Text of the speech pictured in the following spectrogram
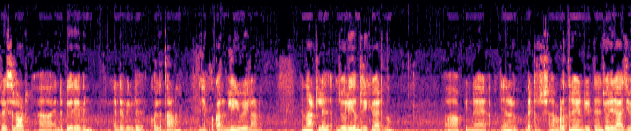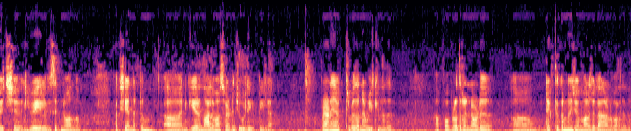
പ്രൈസ് ലോട്ട് എന്റെ പേര് എവിൻ. എന്റെ വീട് കൊല്ലത്താണ്. ഞാൻ ഇപ്പോൾ കറന്റ് യു എയിലാണ് ഞാൻ നാട്ടിൽ ജോലി ചെയ്തുകൊണ്ടിരിക്കുമായിരുന്നു പിന്നെ ഞാനൊരു ബെറ്റർ ശമ്പളത്തിന് വേണ്ടിയിട്ട് ജോലി രാജിവെച്ച് യു എയിൽ വിസിറ്റിന് വന്നു. പക്ഷേ എന്നിട്ടും എനിക്ക് ഒരു നാല് മാസമായിട്ടും ജോലി കിട്ടിയില്ല. അപ്പോഴാണ് ഞാൻ വിക്ടർ ബ്രദറിനെ വിളിക്കുന്നത്. അപ്പോൾ ബ്രദർ എന്നോട് രക്തക്കണ്ണിന് ജമാല ചൊല്ലാനാണ് പറഞ്ഞത്.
